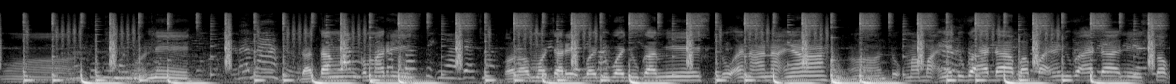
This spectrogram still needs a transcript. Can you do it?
Wah, nih datang kemari. Kalau mau cari baju-baju gamis untuk anak-anaknya, nah, untuk mamanya juga ada, bapaknya juga ada nih stok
